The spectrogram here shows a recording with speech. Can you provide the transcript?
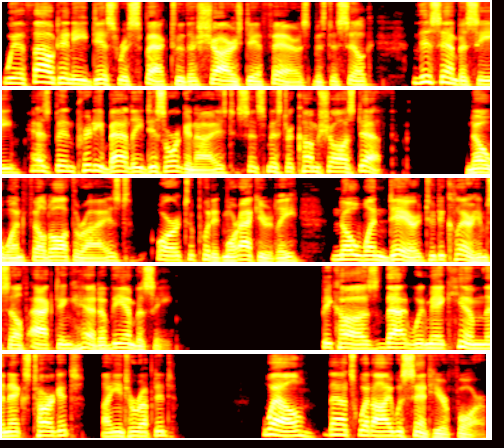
Without any disrespect to the charge d'affaires, Mr. Silk, this embassy has been pretty badly disorganized since Mr. Cumshaw's death. No one felt authorized, or to put it more accurately, no one dared to declare himself acting head of the embassy. Because that would make him the next target? I interrupted. Well, that's what I was sent here for.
